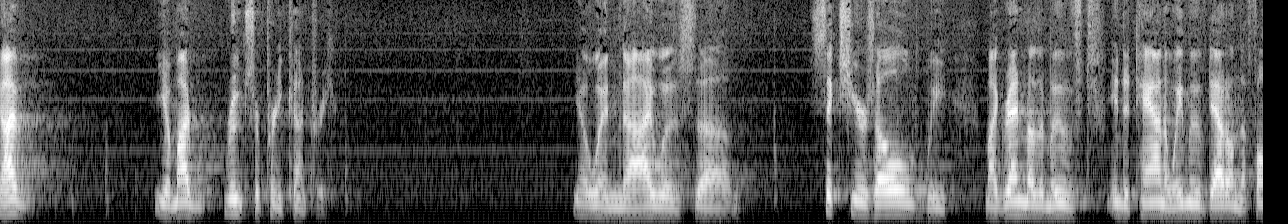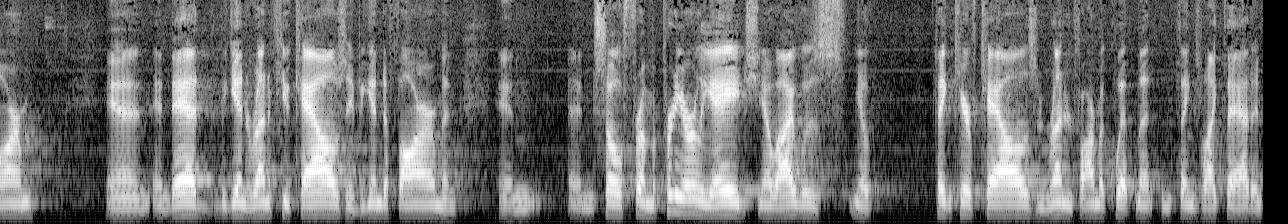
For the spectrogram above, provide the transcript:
know, I've, you know, my roots are pretty country. You know, when I was uh, six years old, we, my grandmother moved into town, and we moved out on the farm. And, and Dad began to run a few cows, and he began to farm. And, and, and so, from a pretty early age, you know, I was, you know, taking care of cows and running farm equipment and things like that. And,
